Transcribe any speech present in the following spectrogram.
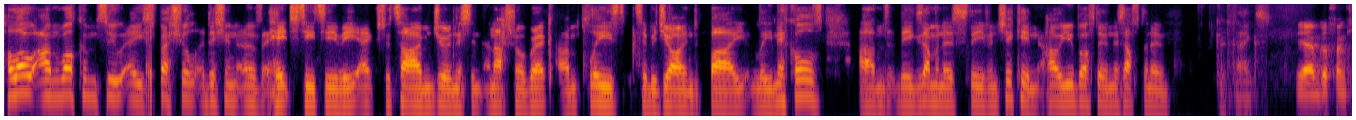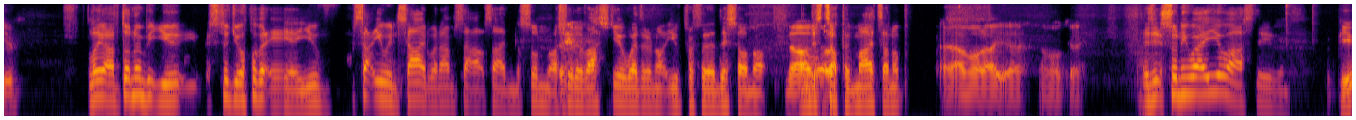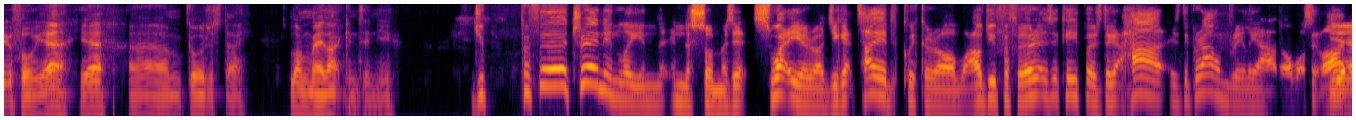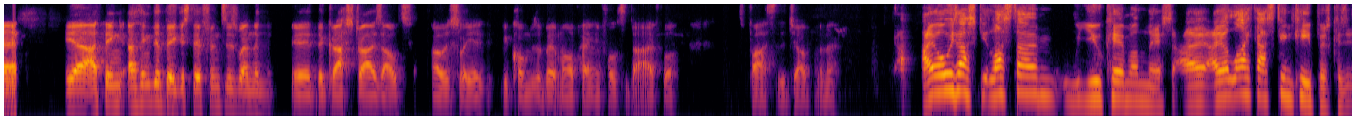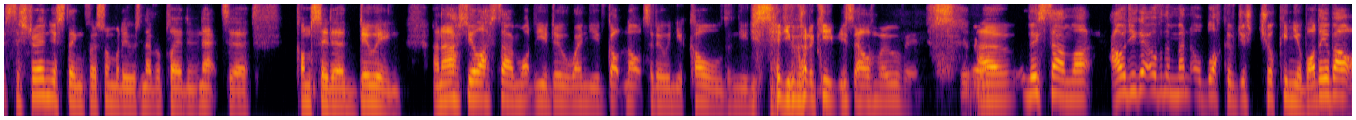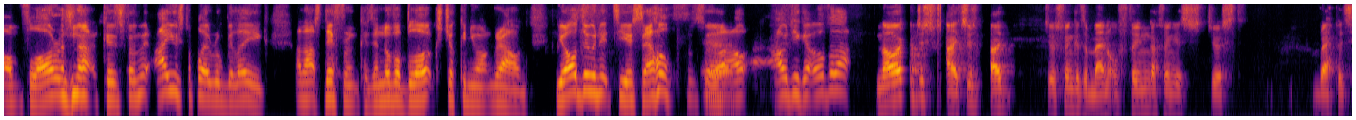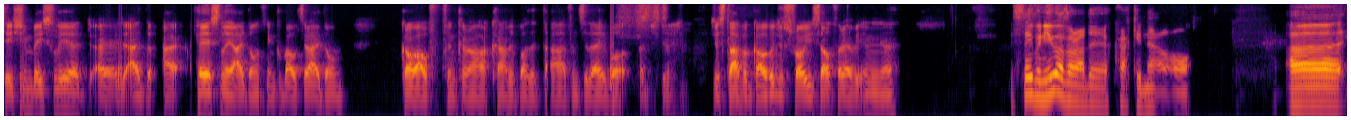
Hello and welcome to a special edition of HTTV Extra Time during this international break. I'm pleased to be joined by Lee Nicholls and the examiners Stephen Chicken. How are you both doing this afternoon? Good, thanks. Yeah, I'm good, thank you. Lee, I've done a bit. You stood you up a bit here. You've sat you inside when I'm sat outside in the sun. I should have asked you whether or not you prefer this or not. No, I'm, I'm just topping my ton up. I'm all right. Yeah, I'm okay. Is it sunny where you are, Stephen? Beautiful. Yeah, yeah. Um, gorgeous day. Long may that continue. Do you prefer training, Lee, in the, in the sun? Is it sweatier, or do you get tired quicker, or how do you prefer it as a keeper? Is the hard? Is the ground really hard, or what's it like? Yeah, yeah. I think I think the biggest difference is when the uh, the grass dries out. Obviously, it becomes a bit more painful to dive, but it's part of the job, isn't it? I always ask you. Last time you came on this, I, I like asking keepers because it's the strangest thing for somebody who's never played in net to consider doing. And I asked you last time, what do you do when you've got not to do and you're cold? And you just said you've got to keep yourself moving. Yeah. Uh, this time, like, how do you get over the mental block of just chucking your body about on floor and that? Because for me, I used to play rugby league, and that's different because another bloke's chucking you on ground. You're doing it to yourself. So yeah. how, how do you get over that? No, I just, I just, I just think it's a mental thing. I think it's just repetition, basically. I, I, I, I personally, I don't think about it. I don't go out thinking, oh, I can't be bothered diving today, but just just have a go, just throw yourself at everything. Yeah. Stephen, you ever had a crack in that at all? Uh,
